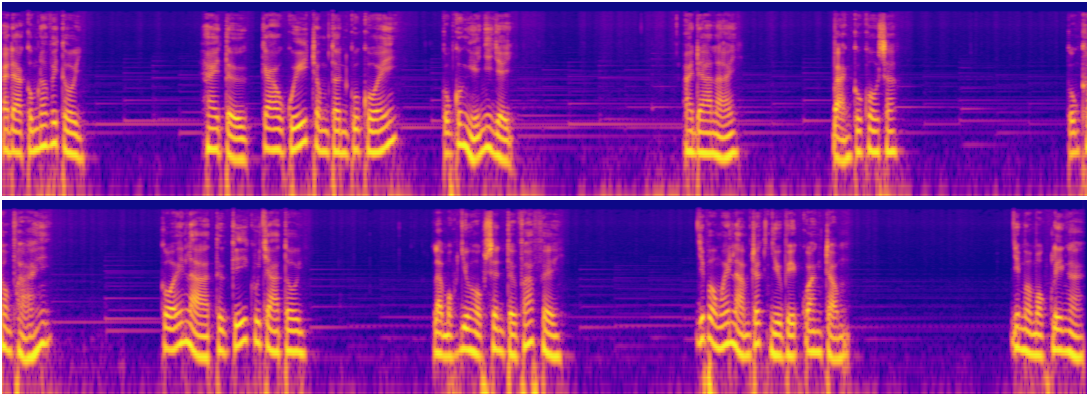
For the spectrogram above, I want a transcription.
Aida cũng nói với tôi, Hai từ cao quý trong tên của cô ấy Cũng có nghĩa như vậy. Aida là ai? Bạn của cô sao? Cũng không phải. Cô ấy là thư ký của cha tôi. Là một du học sinh từ Pháp về. Giúp ông ấy làm rất nhiều việc quan trọng. Nhưng mà Mộc Liên à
